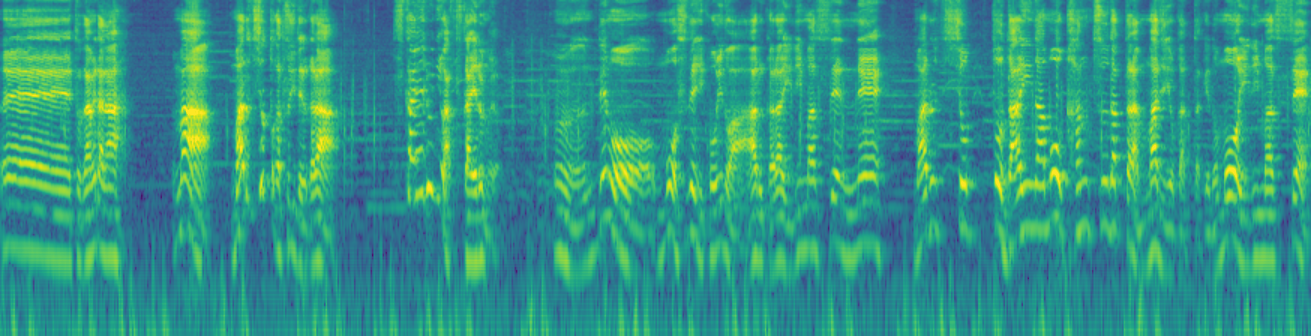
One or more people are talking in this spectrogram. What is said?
えーと、ダメだな。まあ、マルチショットがついてるから、使えるには使えるのよ。うん。でも、もうすでにこういうのはあるからいりませんね。マルチショット、ダイナモ、貫通だったらマジ良かったけども、いりません。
